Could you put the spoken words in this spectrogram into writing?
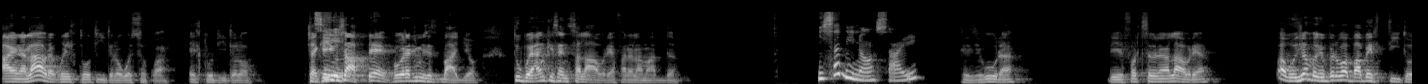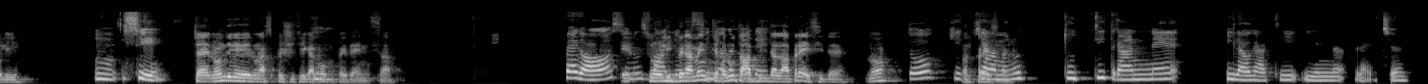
hai una laurea, quel tuo titolo, questo qua è il tuo titolo. Cioè che io Sì, sappia, eh, correggimi se sbaglio, tu puoi anche senza laurea fare la MAD. mi sa di no, sai? Sei sicura? Devi forse avere una laurea? Vabbè, diciamo che però va per titoli, Mm, sì, cioè non devi avere una specifica competenza. però se non sono sbaglio liberamente valutabili dalla preside, no? che Dal preside. chiamano tutti tranne i laureati in legge.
